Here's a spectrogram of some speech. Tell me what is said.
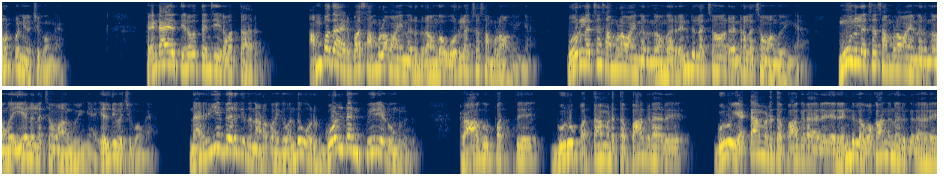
நோட் பண்ணி வச்சுக்கோங்க. ரெண்டாயிரத்தி இருபத்தஞ்சு இருபத்தாறு. 50000 ரூபாய் சம்பளம் வாங்கின்னு இருக்கிறவங்க ஒரு லட்சம் சம்பளம் வாங்குவீங்க. ஒரு லட்சம் சம்பளம் வாங்கினு இருந்தவங்க ரெண்டு லட்சம் ரெண்டரை லட்சம் வாங்குவீங்க. மூணு லட்சம் சம்பளம் வாங்கின்னு இருந்தவங்க ஏழு லட்சம் வாங்குவீங்க. எழுதி வச்சுக்கோங்க. நிறைய பேருக்கு இது நடக்கும். இது வந்து ஒரு கோல்டன் பீரியட் உங்களுக்கு. ராகு பத்து குரு பத்தாம் இடத்தை பாக்குறாரு குரு எட்டாம் இடத்தை பாக்குறாரு ரெண்டுல உக்காந்துன்னு இருக்கிறாரு.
